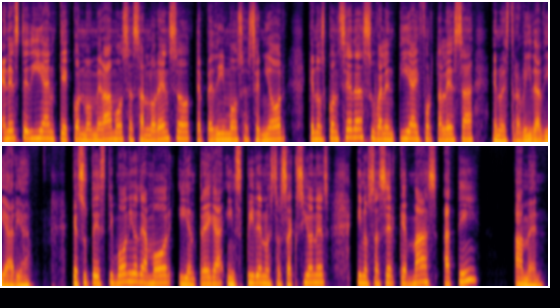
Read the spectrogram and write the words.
En este día en que conmemoramos a San Lorenzo, te pedimos, Señor, que nos conceda su valentía y fortaleza en nuestra vida diaria. Que su testimonio de amor y entrega inspire nuestras acciones y nos acerque más a ti. Amén.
